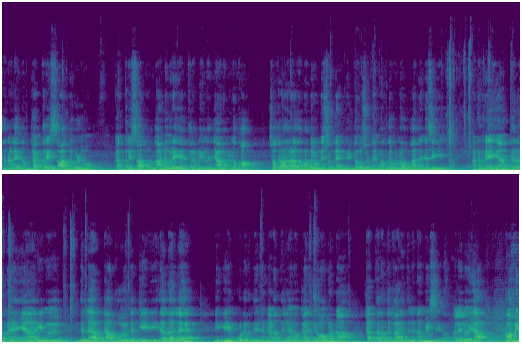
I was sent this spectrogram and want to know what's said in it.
அதனால நம் கர்த்தரை சார்ந்து கொள்வோம். கர்த்தரை சார்ந்து ஆண்டு ஆண்டவரே என் திறமை இல்லை ஞானம் இல்லைப்பா ஸோ அதனால தான் வந்த உடனே சொன்னேன் பிரிட்டோவை சொன்னேன். வந்த உடனே உட்காந்து என்ன செய்ய? ஆண்டவரே என் திறமை என் அறிவு இந்த லேப்டாப்பு இந்த டிவி இதெல்லாம் இல்லை. நீங்கள் என் கூட இருந்து என்ன நடத்துங்கன்னு உட்காந்து ஜோம் பண்ணால் கத்தர் அந்த காரியத்தில் நன்மை செய்வார். அல்லேலூயா ஆமே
